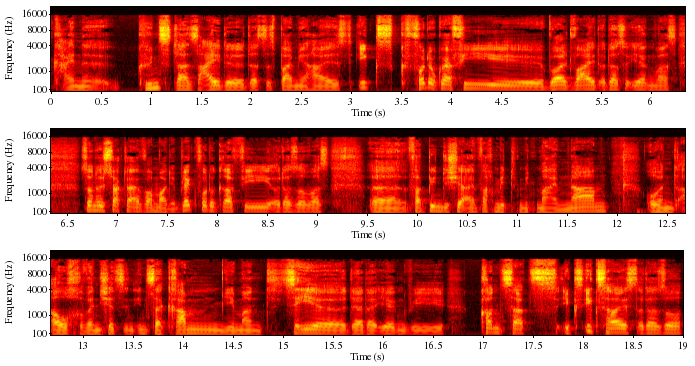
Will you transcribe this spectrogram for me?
keine Künstlerseite, dass es bei mir heißt X Photography Worldwide oder so irgendwas, sondern ich sage da einfach mal die Black Fotografie oder sowas, äh, verbinde ich hier einfach mit, mit meinem Namen und auch wenn ich jetzt in Instagram jemand sehe, der da irgendwie Konsatz XX heißt oder so,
